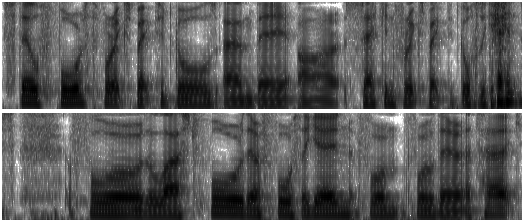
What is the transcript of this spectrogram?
still fourth for expected goals and they are second for expected goals against. For the last four, they're fourth again for for their attack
